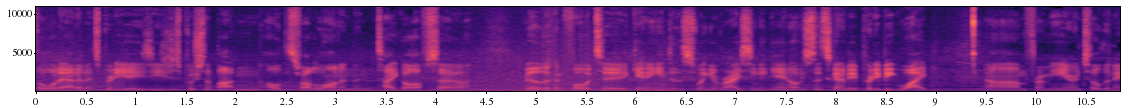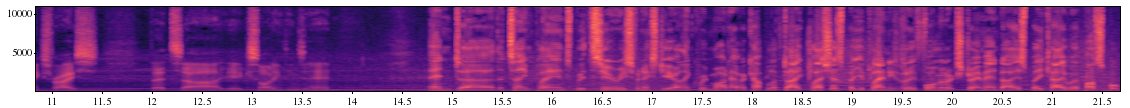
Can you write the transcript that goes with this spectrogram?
thought out of it. It's pretty easy. You just push the button, hold the throttle on, and then take off. So I'm really looking forward to getting into the swing of racing again. Obviously, it's going to be a pretty big wait um, from here until the next race, but uh, yeah, exciting things ahead. And uh, the team plans with series for next year. I think we might have a couple of date clashes, but you're planning to do Formula Xtreme and ASBK where possible.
